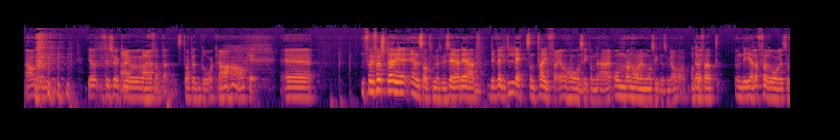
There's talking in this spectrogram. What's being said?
Ja, men jag försöker ju ja, jag starta ett bråk här. Jaha, okej. Eh, för det första är det en sak som jag skulle säga. Det är att det är väldigt lätt som taifare att ha åsikt om det här. Om man har den åsikten som jag har. Okej. Därför att under hela förra året så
